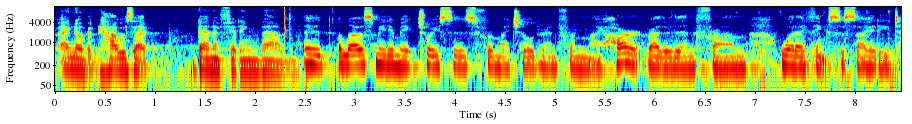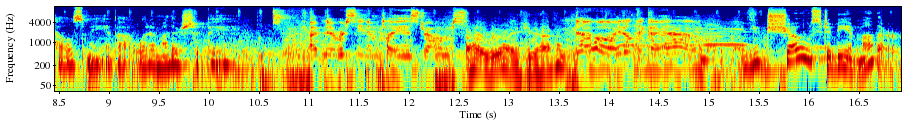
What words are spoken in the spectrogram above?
I know, but how is that benefiting them? It allows me to make choices for my children from my heart rather than from what I think society tells me about what a mother should be. I've never seen him play his drums. Oh, really? You haven't? No, I don't think I have. You chose to be a mother.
